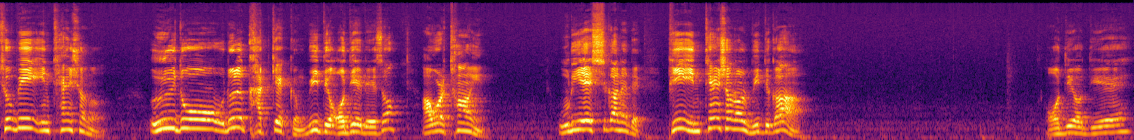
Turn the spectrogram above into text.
to be intentional 의도를 갖게끔 with 어디에 대해서 our time 우리의 시간에 대해 be intentional with가 어디 어디에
